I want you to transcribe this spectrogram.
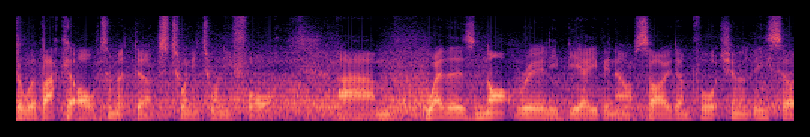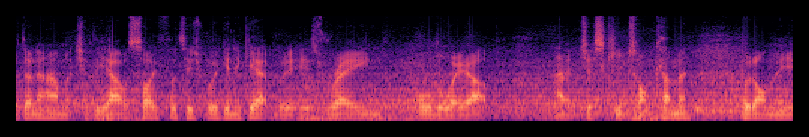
So we're back at Ultimate Dubs 2024. Um, weather's not really behaving outside, unfortunately, so I don't know how much of the outside footage we're going to get, but it is rain all the way up and it just keeps on coming. But on the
